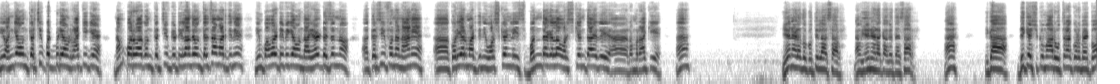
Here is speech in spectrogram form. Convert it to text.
ನೀವು ಹಂಗೆ ಒಂದ್ ಖರ್ಚಿಗೆ ಕೊಟ್ಬಿಡಿ ಅವ್ನ ರಾಕಿಗೆ ನಮ್ ಪರವಾಗಿ ಒಂದ್ ಕರ್ಚೀಫ್ ಗಿಫ್ಟ್ ಇಲ್ಲಾಂದ್ರೆ ಒಂದ್ ಕೆಲಸ ಮಾಡ್ತೀನಿ. ನಿಮ್ ಪವರ್ ಟಿವಿಗೆ ಒಂದ್ ಎರಡ್ ಡಜನ್ ಕರ್ಚೀಫ್ ಅನ್ನ ನಾನೇ ಕೊರಿಯರ್ ಮಾಡ್ತೀನಿ. ವರ್ಷಕೊಂಡ್ಲಿ ಬಂದಾಗೆಲ್ಲ ವರ್ಷಕ್ಕೆಂತ ಇರ್ಲಿ ನಮ್ ರಾಕಿ ಏನ್ ಹೇಳೋದು ಗೊತ್ತಿಲ್ಲ ಸರ್. ನಾವ್ ಏನ್ ಹೇಳಕ್ಕಾಗತ್ತೆ ಸರ್? ಆ? ಈಗ ಡಿ ಕೆ ಶಿವಕುಮಾರ್ ಉತ್ತರ ಕೊಡ್ಬೇಕು.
